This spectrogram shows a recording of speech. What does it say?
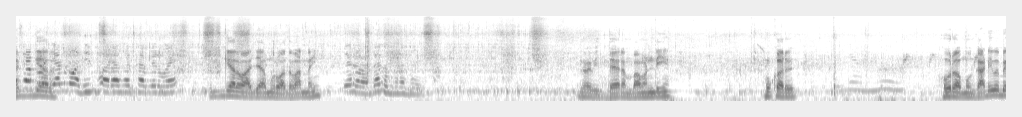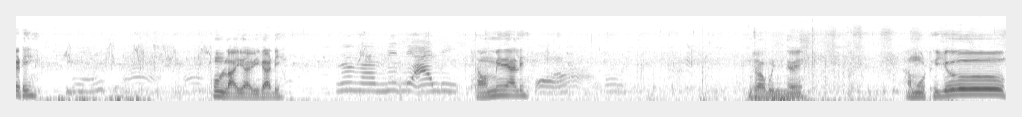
અગિયાર. અગિયાર વાગ્યા અમુર વધવા નહીં. વિદ્યા રમવા માંડી. શું કર હું રમું? ગાડીમાં બેઠી? કોણ લાવ્યું આવી ગાડી. તા મમ્મીને આલી? જો બુને આમ ઉઠી ગયો.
